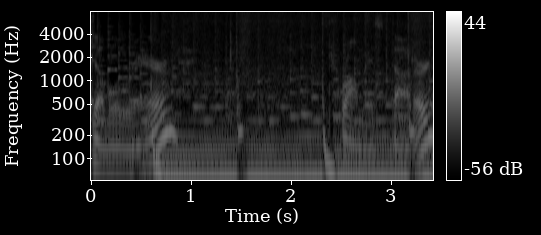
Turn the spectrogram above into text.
double rare, Promise Daughter.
